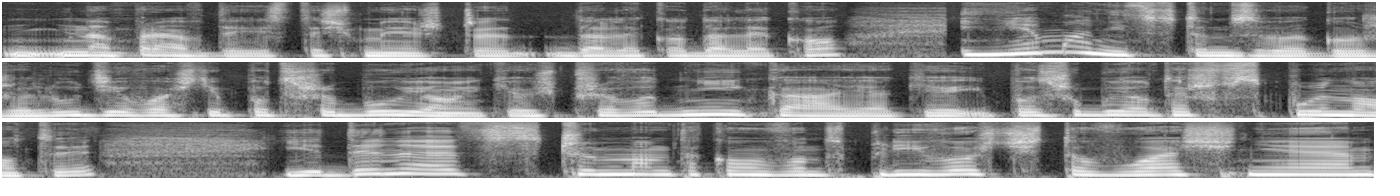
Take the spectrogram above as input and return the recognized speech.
naprawdę jesteśmy jeszcze daleko, daleko. I nie ma nic w tym złego, że ludzie właśnie potrzebują jakiegoś przewodnika, jakie, i potrzebują też wspólnoty. Jedyne, z czym mam taką wątpliwość, to właśnie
